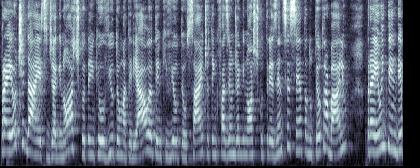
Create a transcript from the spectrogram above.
Para eu te dar esse diagnóstico, eu tenho que ouvir o teu material, eu tenho que ver o teu site, eu tenho que fazer um diagnóstico 360 do teu trabalho, para eu entender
